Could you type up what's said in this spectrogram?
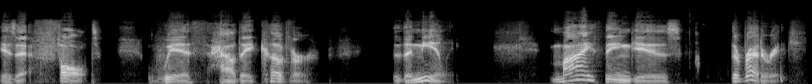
is at fault with how they cover the kneeling my thing is the rhetoric.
